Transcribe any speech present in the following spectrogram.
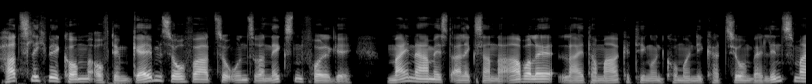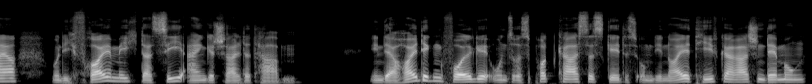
Herzlich willkommen auf dem gelben Sofa zu unserer nächsten Folge. Mein Name ist Alexander Aberle, Leiter Marketing und Kommunikation bei Linzmeier und ich freue mich, dass Sie eingeschaltet haben. In der heutigen Folge unseres Podcastes geht es um die neue Tiefgaragendämmung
